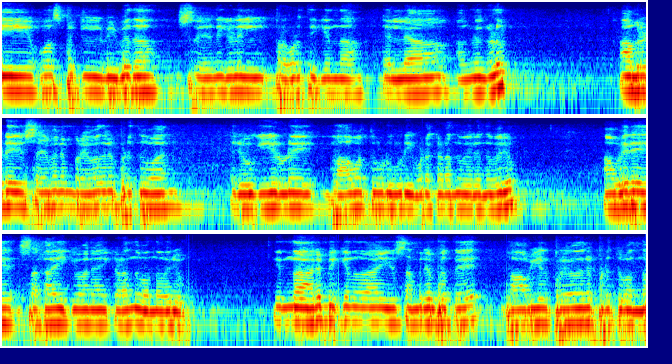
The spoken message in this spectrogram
ഈ ഹോസ്പിറ്റൽ വിവിധ ശ്രേണികളിൽ പ്രവർത്തിക്കുന്ന എല്ലാ അംഗങ്ങളും അവരുടെ സേവനം പ്രയോജനപ്പെടുത്തുവാൻ രോഗികളുടെ ഭാവത്തോടുകൂടി ഇവിടെ കടന്നു വരുന്നവരും അവരെ സഹായിക്കുവാനായി കടന്നു വന്നവരും. ഇന്ന് ആരംഭിക്കുന്നതായ ഈ സംരംഭത്തെ ഭാവിയിൽ പ്രയോജനപ്പെടുത്തുവന്ന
